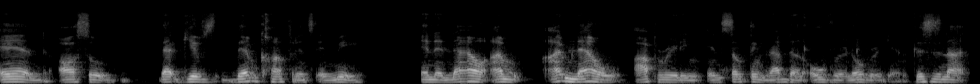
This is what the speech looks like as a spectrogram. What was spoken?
and also that gives them confidence in me. And then now i'm i'm now operating in something that i've done over and over again. This is not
